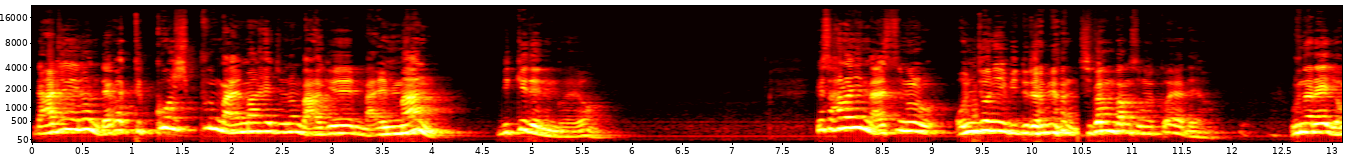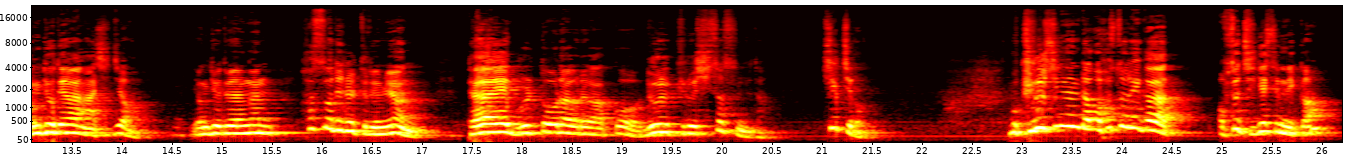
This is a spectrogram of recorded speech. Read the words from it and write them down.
나중에는 내가 듣고 싶은 말만 해주는 마귀의 말만 믿게 되는 거예요. 그래서 하나님 말씀을 온전히 믿으려면 지방 방송을 꺼야 돼요. 우리나라의 영조대왕 아시죠? 영조대왕은 헛소리를 들으면 대하에 물 떠오라 그래갖고 늘 귀를 씻었습니다. 실제로. 뭐 귀를 씻는다고 헛소리가 없어지겠습니까?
